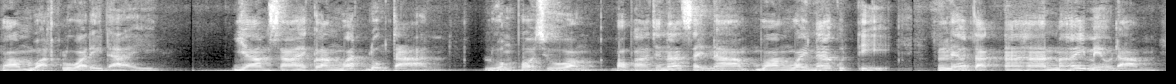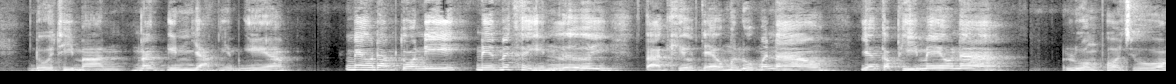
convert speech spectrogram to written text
ความหวาดกลัวใด ๆ ยามสายกลางวัดดงตาล หลวงพ่อช่วง เอาภาชนะใส่น้ำวางไว้หน้ากุฏิแล้วตักอาหารมาให้แมวดำ โดยที่มันนั่งกินอย่างเงียบๆแมวดำตัวนี้เนนไม่เคยเห็นเลย ตาเขียวแจ๋วเหมือนลูกมะนาว ยังกับผีแมวน่ะหลวงพ่อช่วง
